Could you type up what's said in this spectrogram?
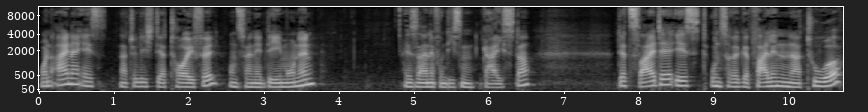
Und einer ist natürlich der Teufel und seine Dämonen. ist eine von diesen Geister. Der zweite ist unsere gefallene Natur.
